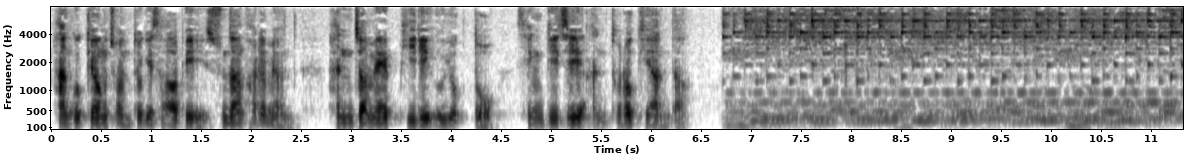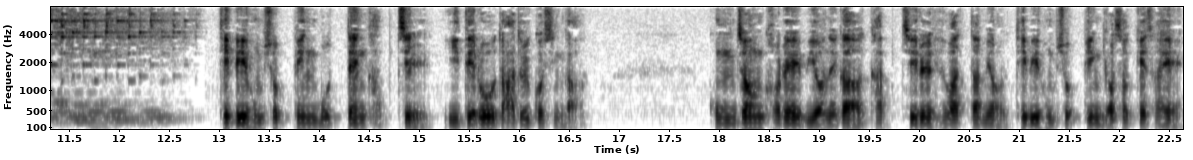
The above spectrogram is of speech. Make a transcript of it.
한국형 전투기 사업이 순항하려면 한 점의 비리 의혹도 생기지 않도록 해야 한다. TV 홈쇼핑 못된 갑질 이대로 놔둘 것인가? 공정거래위원회가 갑질을 해왔다며 TV 홈쇼핑 6개사에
